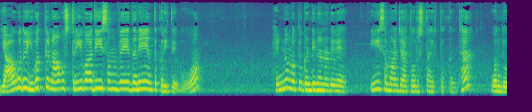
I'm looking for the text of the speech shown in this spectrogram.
ಯಾವುದು ಇವತ್ತು ನಾವು ಸ್ತ್ರೀವಾದಿ ಸಂವೇದನೆ ಅಂತ ಕರಿತೇವೋ, ಹೆಣ್ಣು ಮತ್ತು ಗಂಡಿನ ನಡುವೆ ಈ ಸಮಾಜ ತೋರಿಸ್ತಾ ಇರ್ತಕ್ಕಂಥ ಒಂದು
